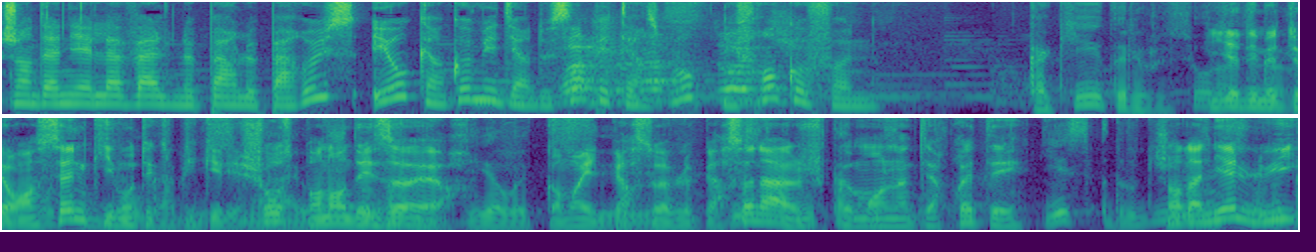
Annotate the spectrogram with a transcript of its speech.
Jean-Daniel Laval ne parle pas russe et aucun comédien de Saint-Pétersbourg n'est francophone. Il y a des metteurs en scène qui vont expliquer des choses pendant des heures. Comment ils perçoivent le personnage, comment l'interpréter. Jean-Daniel, lui,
